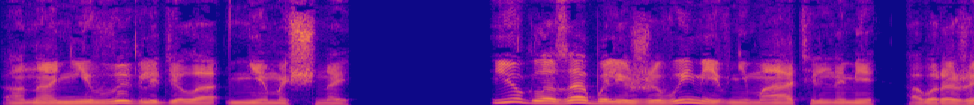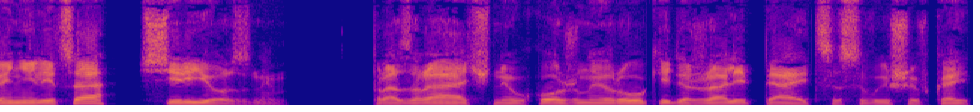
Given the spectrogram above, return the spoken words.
она не выглядела немощной. Ее глаза были живыми и внимательными, а выражение лица — серьезным. Прозрачные ухоженные руки держали пяльцы с вышивкой.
